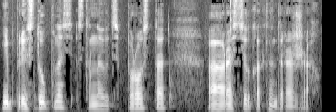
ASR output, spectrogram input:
и преступность становятся просто а, растет как на дрожжах.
